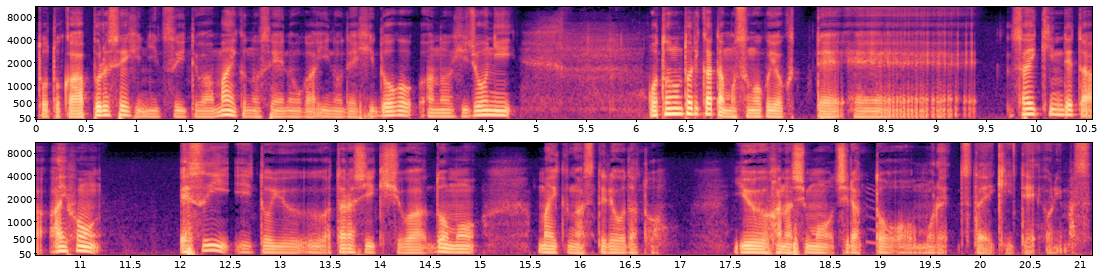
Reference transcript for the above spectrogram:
とか Apple 製品についてはマイクの性能がいいので、非常あの非常に音の取り方もすごく良くって、えー最近出た iPhone SE という新しい機種はどうもマイクがステレオだという話もちらっと漏れ伝え聞いております。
